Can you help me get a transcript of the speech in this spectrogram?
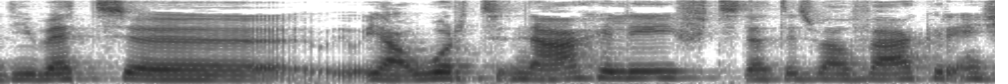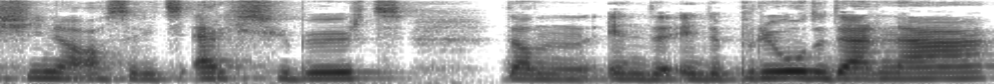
die wet uh, ja, wordt nageleefd. Dat is wel vaker in China als er iets ergs gebeurt dan in de, in de periode daarna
